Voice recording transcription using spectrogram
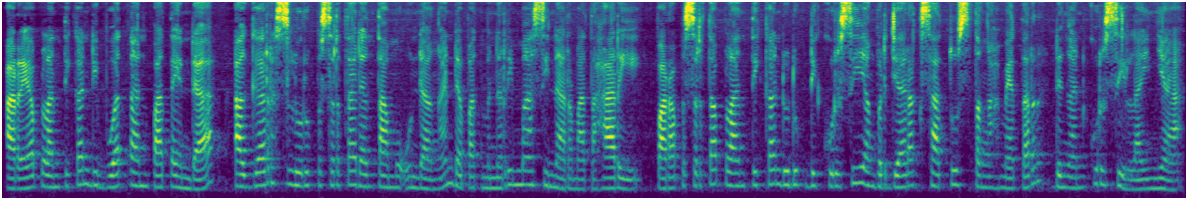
Area pelantikan dibuat tanpa tenda agar seluruh peserta dan tamu undangan dapat menerima sinar matahari. Para peserta pelantikan duduk di kursi yang berjarak satu setengah meter dengan kursi lainnya.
